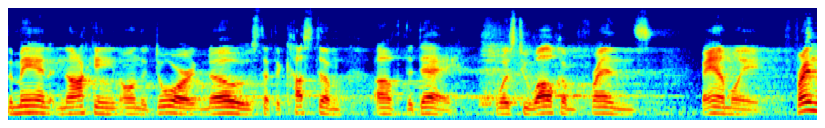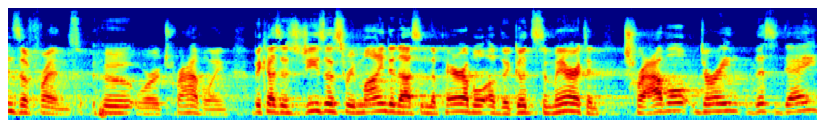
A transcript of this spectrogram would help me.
The man knocking on the door knows that the custom of the day was to welcome friends, family, friends of friends who were traveling. Because as Jesus reminded us in the parable of the Good Samaritan, travel during this day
